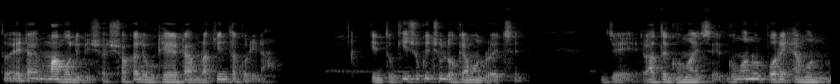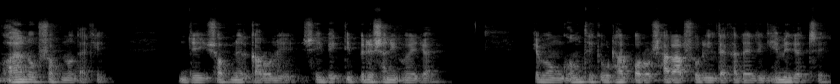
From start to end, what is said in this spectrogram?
তো এটা মামুলি বিষয়। সকালে উঠে এটা আমরা চিন্তা করি না। কিন্তু কিছু কিছু লোক এমন রয়েছে যে রাতে ঘুমাইছে, ঘুমানোর পরে এমন ভয়ানক স্বপ্ন দেখে যেই স্বপ্নের কারণে সেই ব্যক্তি পেরেশানি হয়ে যায় এবং ঘুম থেকে ওঠার পরও সারা শরীর দেখা যায় যে ঘেমে যাচ্ছে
